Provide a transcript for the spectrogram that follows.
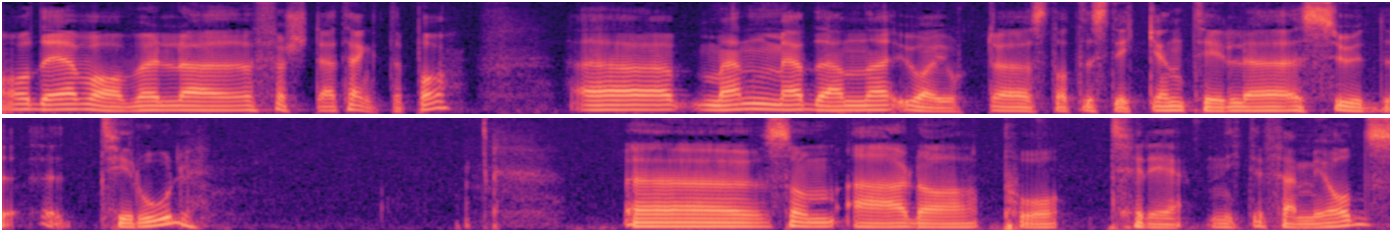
og det var vel eh, det første jeg tenkte på. Eh, men med den uavgjort-statistikken til uh, Syd-Tirol, eh, som er da på 3,95 i odds,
